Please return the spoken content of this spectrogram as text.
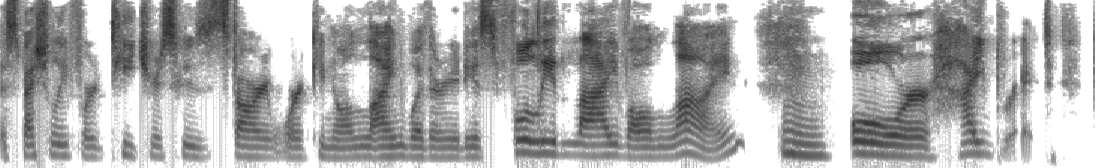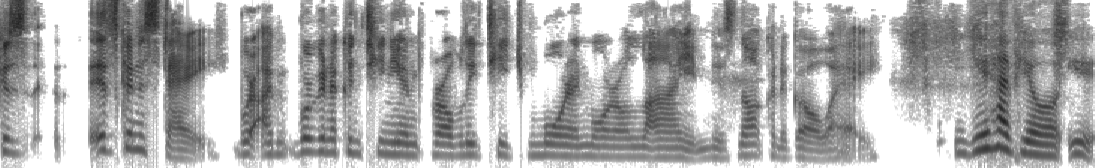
especially for teachers who start working online whether it is fully live online mm. or hybrid because it's going to stay. We're I'm, we're going to continue and probably teach more and more online. It's not going to go away. You have your you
